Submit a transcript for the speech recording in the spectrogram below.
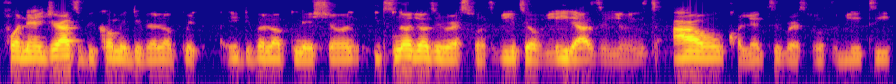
for Nigeria to become a development a developed nation, it's not just the responsibility of leaders alone; it's our own collective responsibility,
